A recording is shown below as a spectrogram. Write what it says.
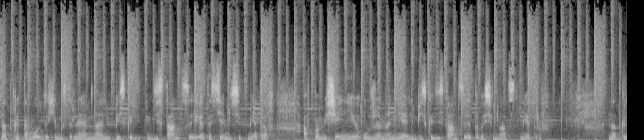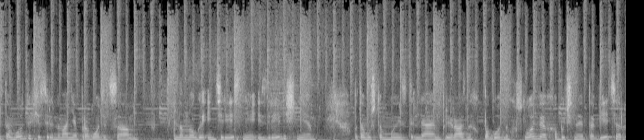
На открытом воздухе мы стреляем на олимпийской дистанции, это 70 метров, а в помещении уже на неолимпийской дистанции это 18 метров. На открытом воздухе соревнования проводятся намного интереснее и зрелищнее, потому что мы стреляем при разных погодных условиях. Обычно это ветер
